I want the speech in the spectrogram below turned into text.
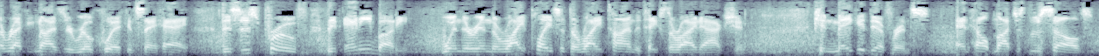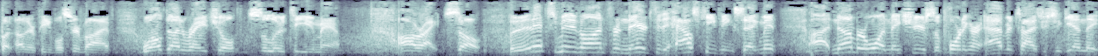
to recognize it real quick and say, hey, this is proof that anybody, when they're in the right place at the right time that takes the right action, can make a difference and help not just themselves, but other people survive. Well done, Rachel. Salute to you, ma'am. All right, so let's move on from there to the housekeeping segment. Uh, number one, make sure you're supporting our advertisers. Again, they,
